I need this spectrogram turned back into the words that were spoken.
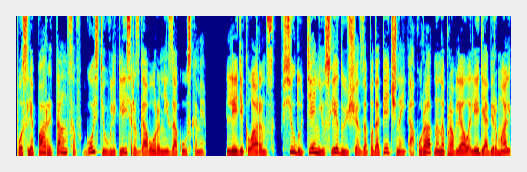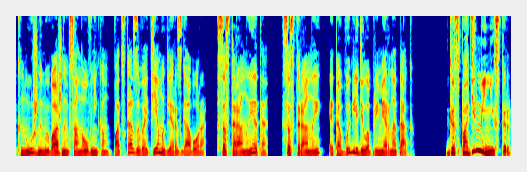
После пары танцев гости увлеклись разговорами и закусками. Леди Кларенс, всюду тенью следующая за подопечной, аккуратно направляла леди Абермаль к нужным и важным сановникам, подсказывая темы для разговора. Со стороны это со стороны это выглядело примерно так. «Господин министр,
